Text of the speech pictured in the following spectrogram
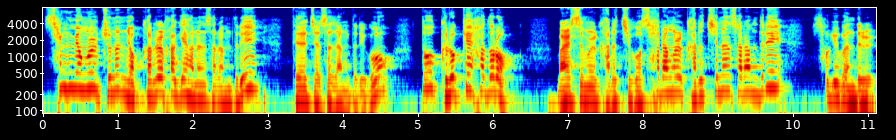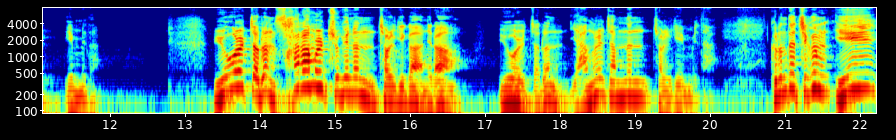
생명을 주는 역할을 하게 하는 사람들이 대제사장들이고 또 그렇게 하도록 말씀을 가르치고 사랑을 가르치는 사람들이 서기관들입니다. 6월절은 사람을 죽이는 절기가 아니라 6월절은 양을 잡는 절기입니다. 그런데 지금 이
